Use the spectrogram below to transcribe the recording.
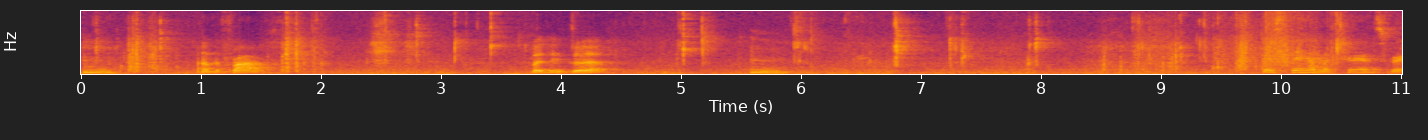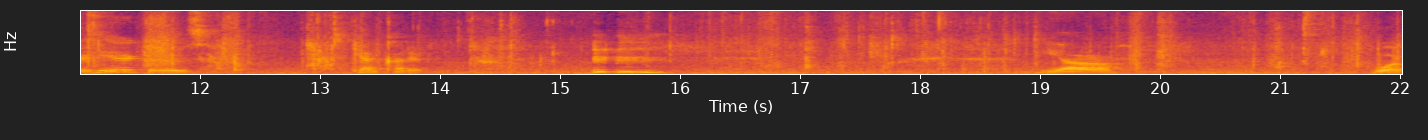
Mm. of the fries. But they're good. this thing I'm gonna transfer here because can't cut it. yeah, What?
